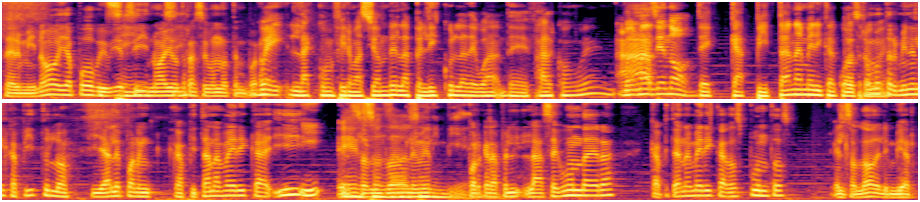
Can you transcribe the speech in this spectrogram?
Terminó, ya puedo vivir Sí, si no hay sí. otra segunda temporada. güey, la confirmación de la película de, de Falcon, güey. Bueno, Ah. más bien no, de Capitán América 4. Pues cómo termina el capítulo. Y ya le ponen Capitán América y, Y el Soldado del Invierno. Porque la segunda era Capitán América, dos puntos, el Soldado del Invierno.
